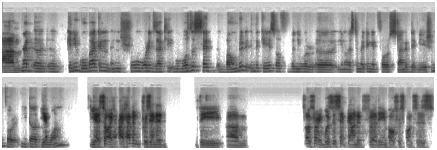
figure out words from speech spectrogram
Um, Matt, uh, uh, can you go back and, and show what exactly was the set bounded in the case of when you were uh, you know estimating it for standard deviation for eta yeah. one? Yeah, so I, I haven't presented the um, oh sorry, was the set bounded for the impulse responses?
